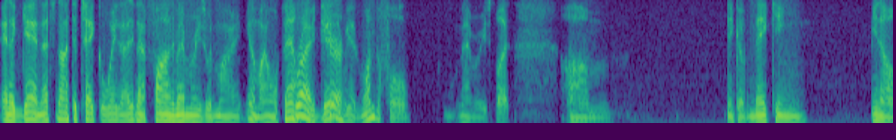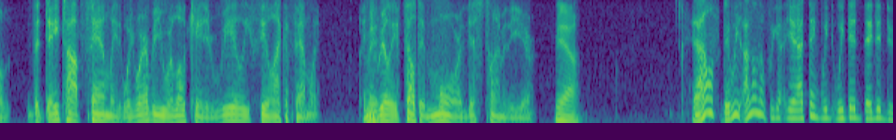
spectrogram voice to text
And again, that's not to take away that I didn't have fond memories with my, you know, my own family. Right, we did. sure. We had wonderful memories, but um, think of making, you know, the Daytop family, wherever you were located, really feel like a family, and you really felt it more this time of the year. Yeah. And I don't did we? I don't know if we got. Yeah, I think we we did. They did do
